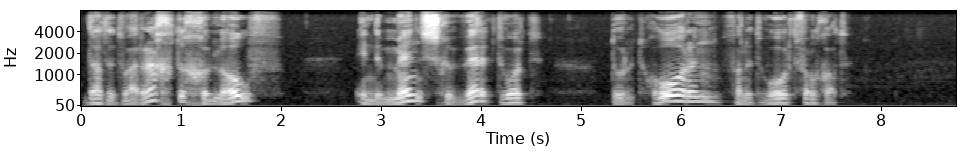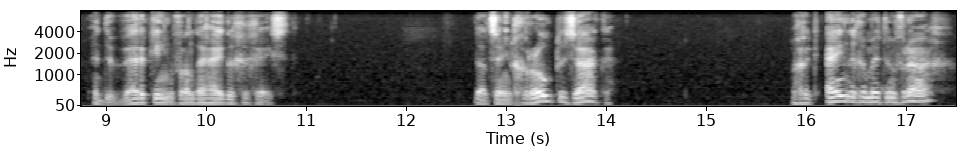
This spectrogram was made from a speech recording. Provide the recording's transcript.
dat het waarachtig geloof in de mens gewerkt wordt door het horen van het woord van God en de werking van de Heilige Geest. Dat zijn grote zaken. Mag ik eindigen met een vraag?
